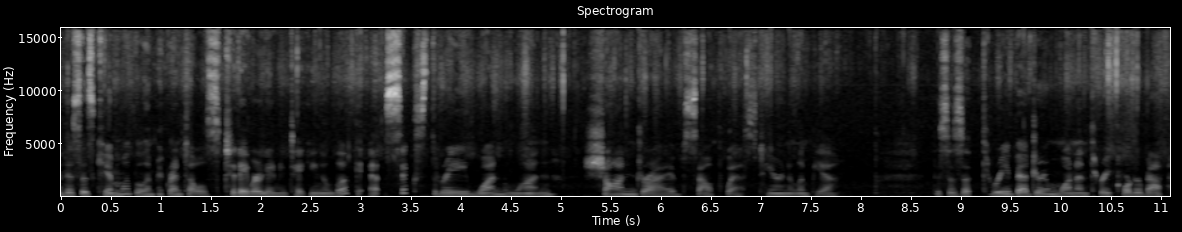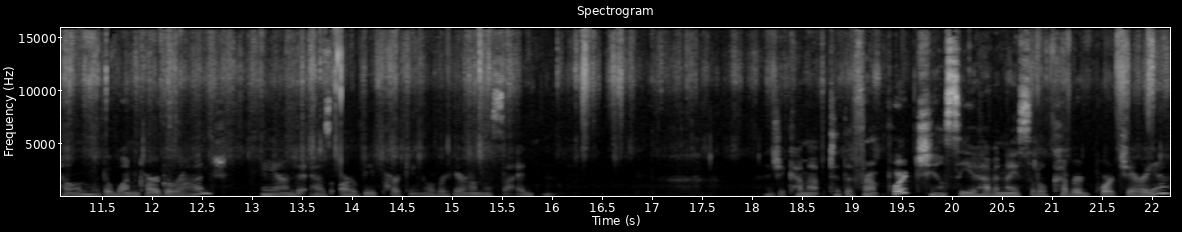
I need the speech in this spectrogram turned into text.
this is Kim with Olympic Rentals. Today we're going to be taking a look at 6311 Shawn Drive Southwest here in Olympia. This is a three bedroom, one and three quarter bath home with a one car garage and it has RV parking over here on the side. As you come up to the front porch, you'll see you have a nice little covered porch area.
